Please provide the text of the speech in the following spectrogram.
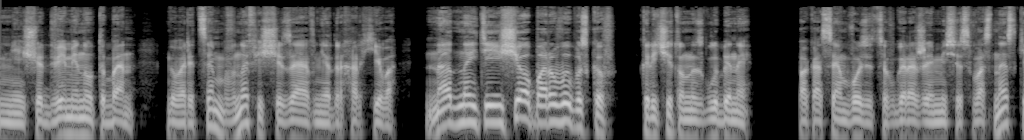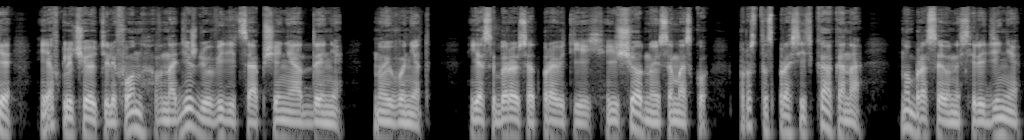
мне еще две минуты, Бен», — говорит Сэм, вновь исчезая в недрах архива. «Надо найти еще пару выпусков!» — кричит он из глубины. Пока Сэм возится в гараже миссис Васнески, я включаю телефон в надежде увидеть сообщение от Дэнни, но его нет. Я собираюсь отправить ей еще одну смс просто спросить, как она, но бросаю на середине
